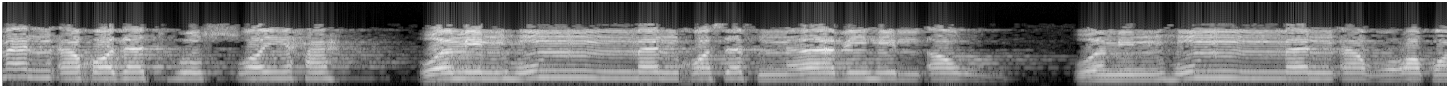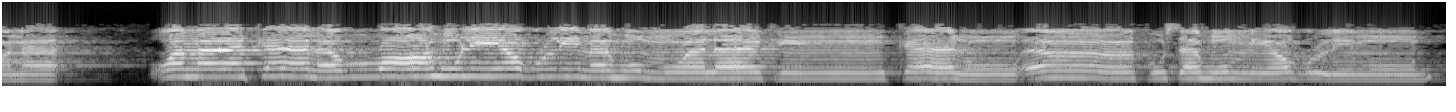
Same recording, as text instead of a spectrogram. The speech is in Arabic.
من أخذته الصيحة ومنهم من خسفنا به الأرض ومنهم من أغرقنا وما كان الله ليظلمهم ولكن كانوا أنفسهم يظلمون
